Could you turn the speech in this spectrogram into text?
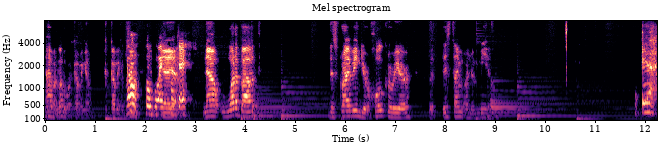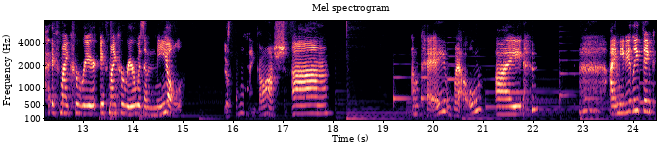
I have another one coming up. Coming up oh, soon. Oh, boy. Yeah, yeah. Okay. Now, what about describing your whole career, but this time on a meal? if my career if my career was a meal yep oh my gosh um okay well i i immediately think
